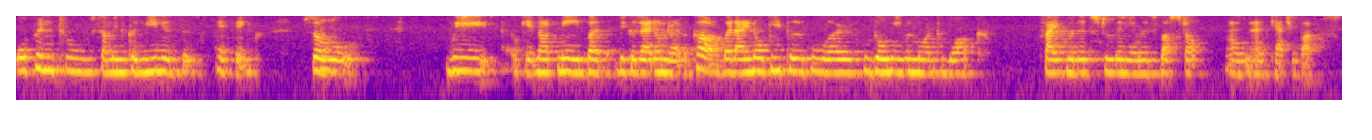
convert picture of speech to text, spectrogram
open to some inconveniences. I think so. We okay, not me, but because I don't drive a car, but I know people who are who don't even want to walk five minutes to the nearest bus stop and, and catch a bus,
